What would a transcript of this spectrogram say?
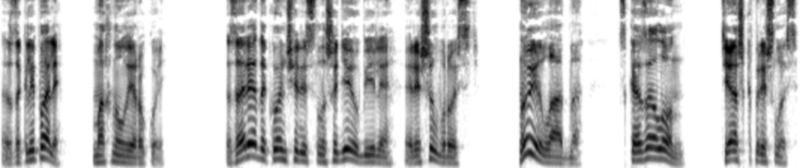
«Заклепали», — махнул я рукой. «Заряды кончились, лошадей убили. Решил бросить». «Ну и ладно», — сказал он. «Тяжко пришлось».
